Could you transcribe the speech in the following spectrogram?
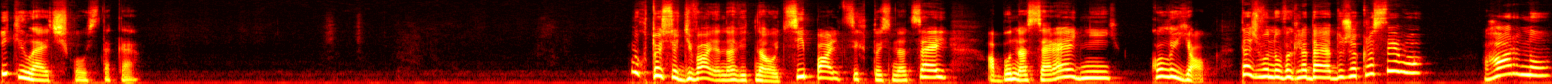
І кілечко ось таке. Ну, хтось одіває навіть на оці пальці, хтось на цей або на середній. Коли як. Теж воно виглядає дуже красиво, гарно.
